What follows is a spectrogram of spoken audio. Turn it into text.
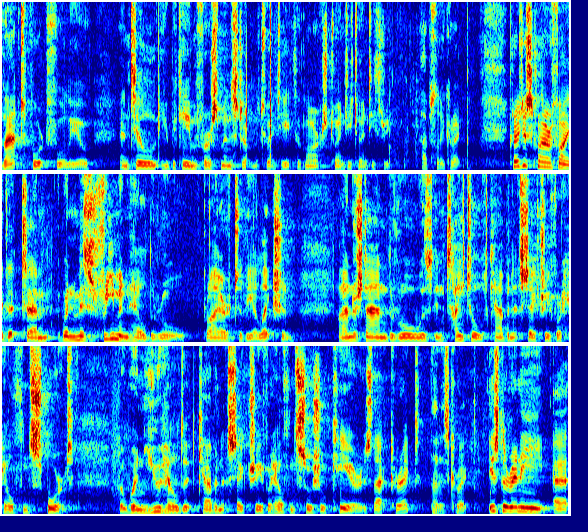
that portfolio until you became First Minister on the 28th of March 2023. Absolutely correct. Could I just clarify that um, when Ms Freeman held the role prior to the election, I understand the role was entitled Cabinet Secretary for Health and Sport, but when you held it, Cabinet Secretary for Health and Social Care, is that correct? That is correct. Is there any uh,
